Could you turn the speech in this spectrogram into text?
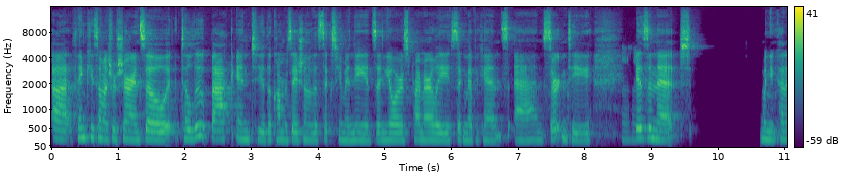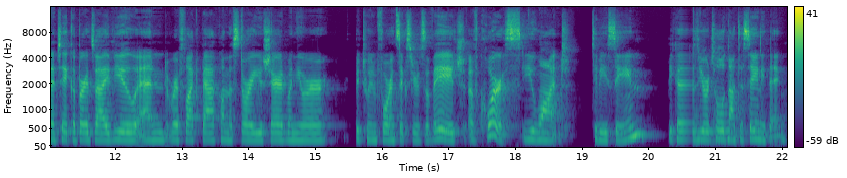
Uh, thank you so much for sharing. So, to loop back into the conversation of the six human needs and yours primarily significance and certainty, mm-hmm. isn't it when you kind of take a bird's eye view and reflect back on the story you shared when you were between four and six years of age? Of course, you want to be seen because you were told not to say anything.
